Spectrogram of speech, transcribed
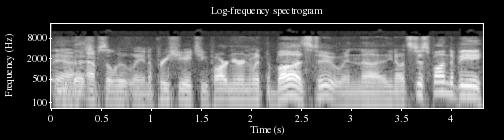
Yeah, betcha. absolutely, and appreciate you partnering with the Buzz too. And uh, you know, it's just fun to be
